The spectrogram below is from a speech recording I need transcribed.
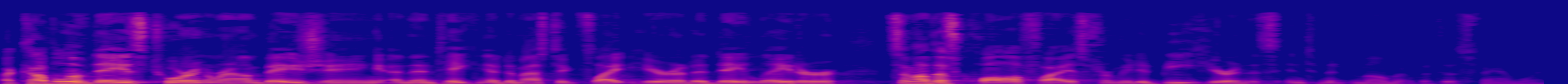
a couple of days touring around Beijing and then taking a domestic flight here and a day later, somehow this qualifies for me to be here in this intimate moment with this family.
